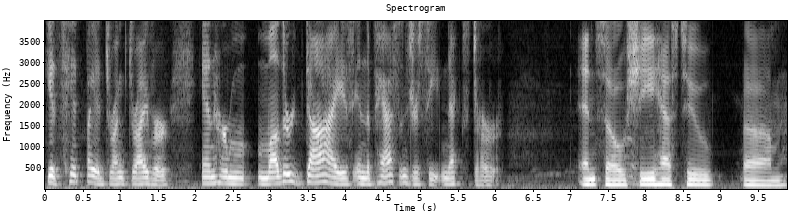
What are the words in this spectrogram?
gets hit by a drunk driver and her mother dies in the passenger seat next to her. And so she has to um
